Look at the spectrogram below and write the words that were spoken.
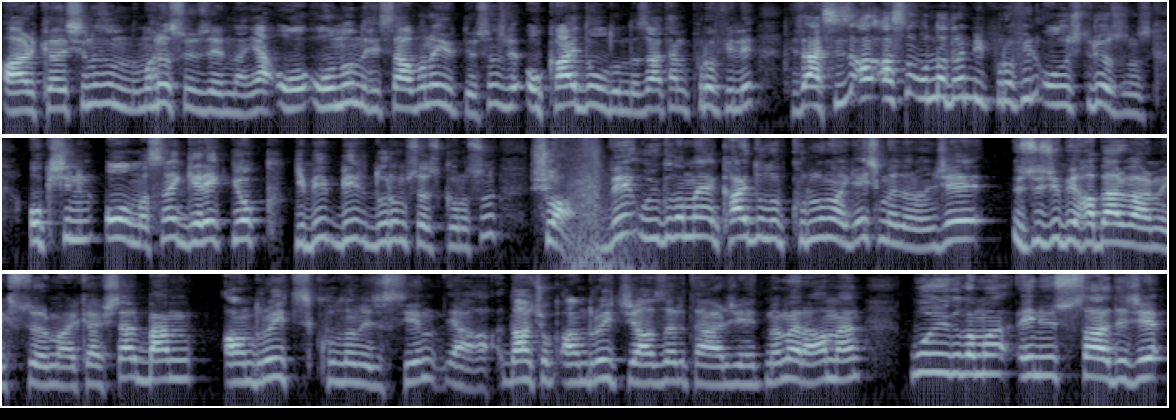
arkadaşınızın numarası üzerinden ya yani onun hesabına yüklüyorsunuz ve o kaydolduğunda zaten profili yani siz aslında onun adına bir profil oluşturuyorsunuz. O kişinin olmasına gerek yok gibi bir durum söz konusu şu an. Ve uygulamaya kaydolup kuruluma geçmeden önce üzücü bir haber vermek istiyorum arkadaşlar. Ben Android kullanıcısıyım. Ya daha çok Android cihazları tercih etmeme rağmen bu uygulama henüz sadece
